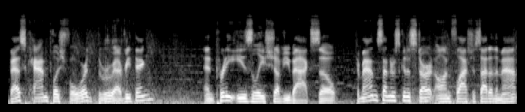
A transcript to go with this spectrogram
Best can push forward through everything and pretty easily shove you back. So command center is going to start on Flash's side of the map.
